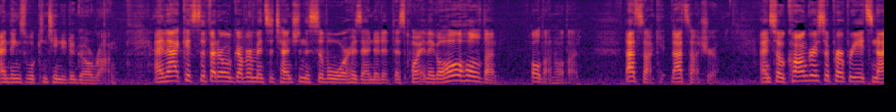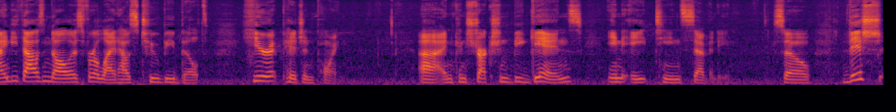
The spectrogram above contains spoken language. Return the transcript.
and things will continue to go wrong. And that gets the federal government's attention. The Civil War has ended at this point and they go, oh, hold on, hold on, hold on. That's not, that's not true. And so Congress appropriates $90,000 for a lighthouse to be built here at Pigeon Point. Uh, and construction begins in 1870. So this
